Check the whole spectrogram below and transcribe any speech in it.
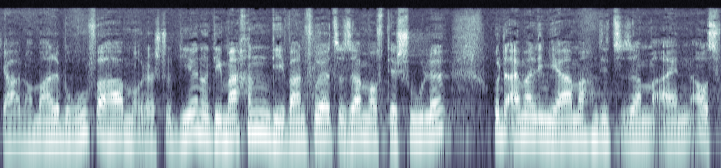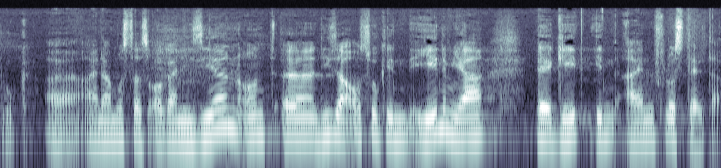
ja, normale Berufe haben oder studieren. Und die machen, die waren früher zusammen auf der Schule und einmal im Jahr machen sie zusammen einen Ausflug. Äh, einer muss das organisieren und äh, dieser Ausflug in jenem Jahr äh, geht in ein Flussdelta.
